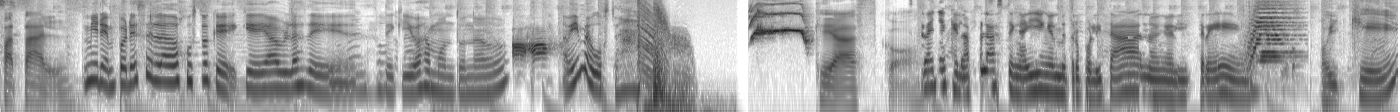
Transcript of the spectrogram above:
Fatal. Miren, por ese lado justo que, que hablas de, de que ibas amontonado, a mí me gusta. Qué asco. Extraña que la aplasten ahí en el metropolitano, en el tren. ¿Oye qué?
